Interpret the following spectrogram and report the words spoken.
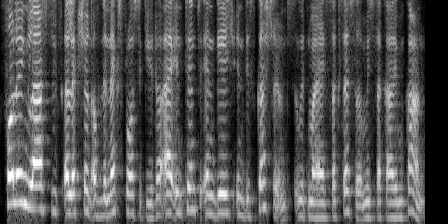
Following last week's election of the next prosecutor, I intend to engage in discussions with my successor, Mr. Karim Khan,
